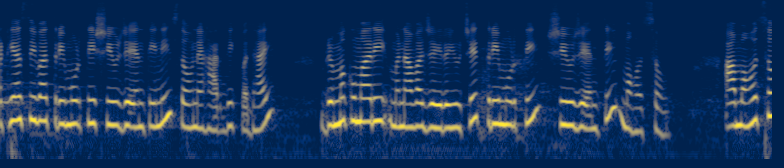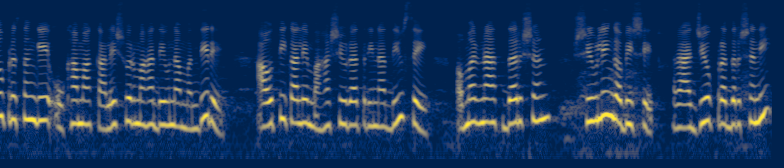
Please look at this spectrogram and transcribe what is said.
અઠ્યાસીમાં ત્રિમૂર્તિ શિવ જયંતિની સૌને હાર્દિક વધાઈ. બ્રહ્મકુમારી મનાવવા જઈ રહ્યું છે ત્રિમૂર્તિ શિવ જયંતિ મહોત્સવ. આ મહોત્સવ પ્રસંગે ઓખામાં કાલેશ્વર મહાદેવના મંદિરે આવતીકાલે મહાશિવરાત્રિના દિવસે અમરનાથ દર્શન, શિવલિંગ અભિષેક, રાજયોગ પ્રદર્શની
